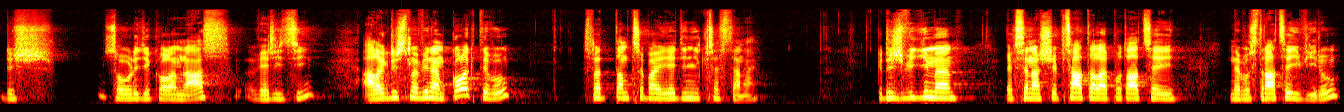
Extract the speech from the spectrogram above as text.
když jsou lidi kolem nás, věřící, ale když jsme v jiném kolektivu, jsme tam třeba jediní křesťané. Když vidíme, jak se naši přátelé potácejí nebo ztrácejí víru,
